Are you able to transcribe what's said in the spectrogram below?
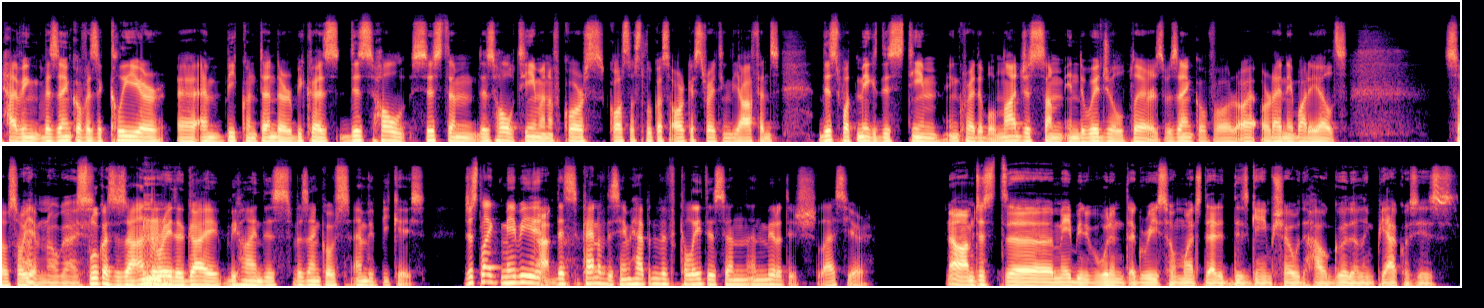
having Vezenkov as a clear uh, MVP contender because this whole system, this whole team, and of course Kostas Sloukas orchestrating the offense, this what makes this team incredible. Not just some individual players, Vezenkov or, or, or anybody else. So so I yeah, know, guys. Sloukas is an underrated guy behind this Vezenkov's MVP case. Just like maybe uh, that's kind of the same happened with Calathes and, and Mirotic last year. No, I'm just uh, maybe wouldn't agree so much that it, this game showed how good Olympiacos is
